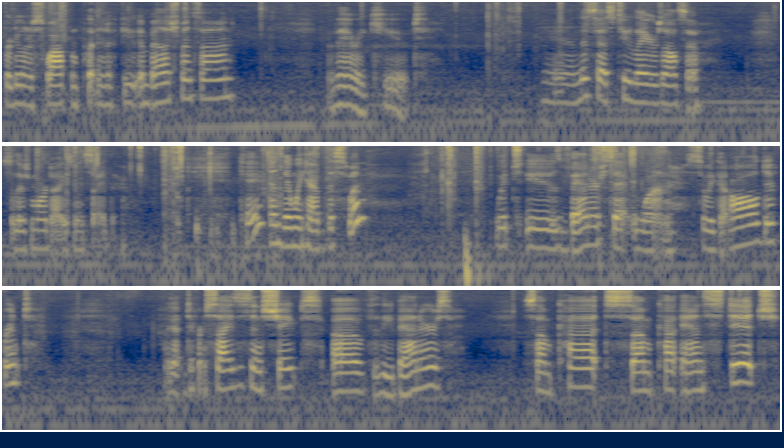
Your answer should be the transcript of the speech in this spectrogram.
for doing a swap and putting a few embellishments on. Very cute. And this has two layers also. So there's more dies inside there. Okay, and then we have this one. which is banner set one. So we got all different, we got different sizes and shapes of the banners. Some cut, some cut and stitch.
